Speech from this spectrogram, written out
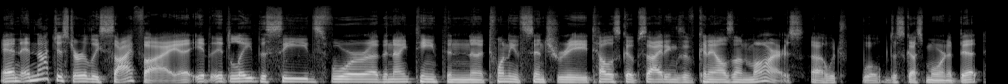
and and not just early sci-fi. Uh, it it laid the seeds for uh, the 19th and uh, 20th century telescope sightings of canals on Mars, uh, which we'll discuss more in a bit,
